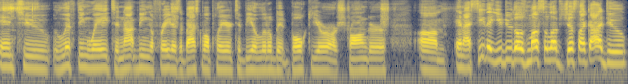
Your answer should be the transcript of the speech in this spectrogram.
into lifting weights and not being afraid as a basketball player to be a little bit bulkier or stronger. Um, and I see that you do those muscle ups just like I do.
